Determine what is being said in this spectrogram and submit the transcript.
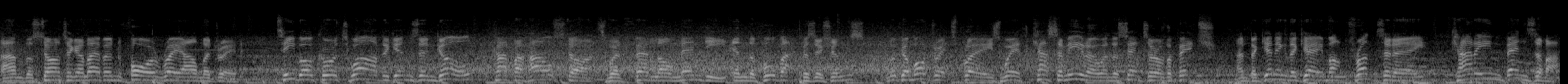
And the starting 11 for Real Madrid. Thibaut Courtois begins in goal. Carvajal starts with Ferland Mendy in the fullback positions. Luka Modric plays with Casemiro in the centre of the pitch. And beginning the game up front today, Karim Benzema.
